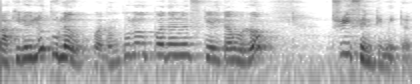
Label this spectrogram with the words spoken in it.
বাকি রইল তুলা উৎপাদন। তুলা উৎপাদনের স্কেলটা হলো থ্রি সেন্টিমিটার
